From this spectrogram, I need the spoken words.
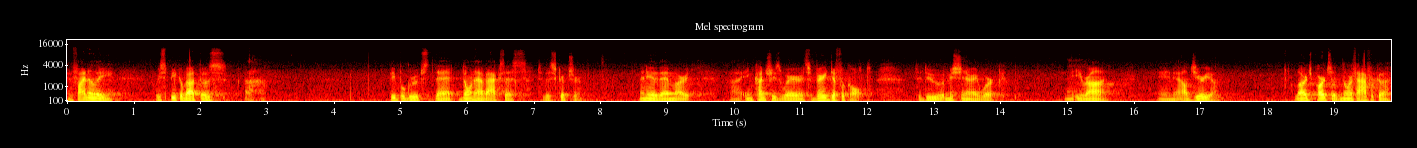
And finally, we speak about those uh, people groups that don't have access to the scripture. Many of them are uh, in countries where it's very difficult to do missionary work in Iran, in Algeria, large parts of North Africa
